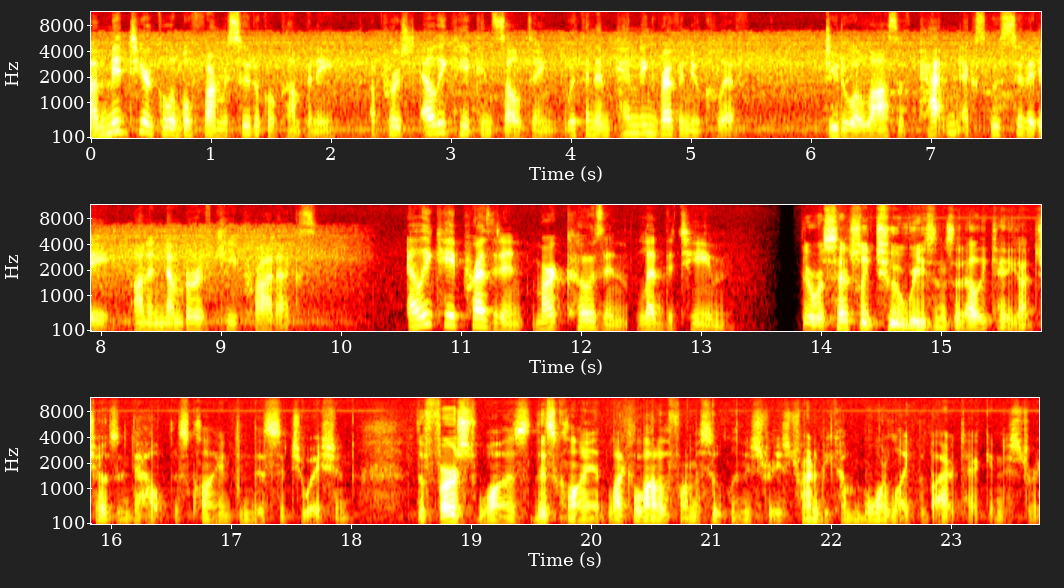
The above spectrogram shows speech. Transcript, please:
a mid-tier global pharmaceutical company approached LEK Consulting with an impending revenue cliff due to a loss of patent exclusivity on a number of key products. LEK President Marc Kozin led the team. There were essentially two reasons that LEK got chosen to help this client in this situation. The first was this client, like a lot of the pharmaceutical industry, is trying to become more like the biotech industry.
